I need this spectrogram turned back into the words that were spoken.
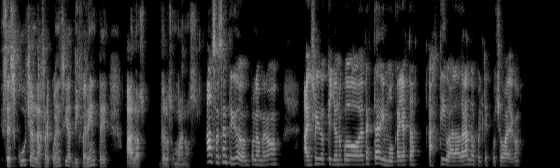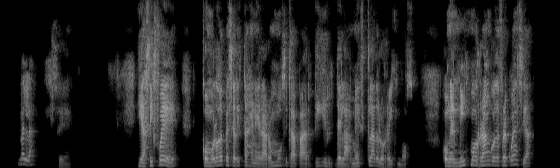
se escuchan las frecuencias diferentes a las de los humanos. Ah, hace sentido. Por lo menos hay ruidos que yo no puedo detectar y Moca ya está activa ladrando porque escucho algo. ¿Verdad? Sí. Y así fue cómo los especialistas generaron música a partir de la mezcla de los ritmos, con el mismo rango de frecuencia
